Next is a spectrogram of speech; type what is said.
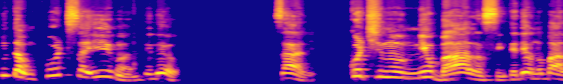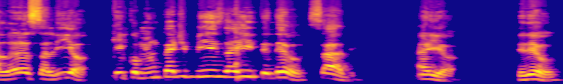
Então, curte isso aí, mano, entendeu? Sabe? Curte no New Balance, entendeu? No balanço ali, ó. Quem come um pede bis aí, entendeu? Sabe? Aí, ó. Entendeu?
